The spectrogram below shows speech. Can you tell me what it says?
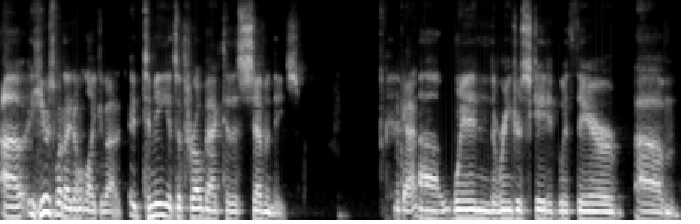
Uh, here's what I don't like about it. it. To me, it's a throwback to the 70s. Okay. Uh, when the Rangers skated with their um,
